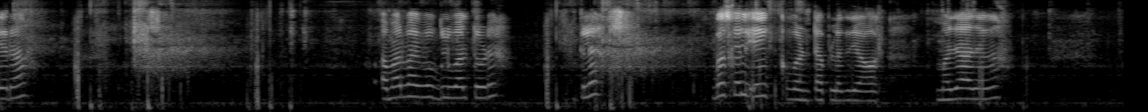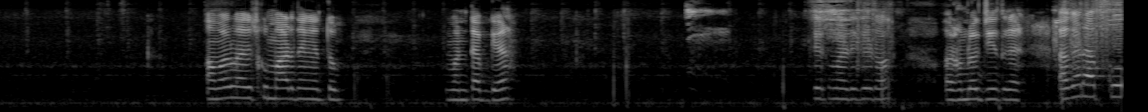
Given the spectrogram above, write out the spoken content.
ये रहा। अमर भाई वो ग्लूवाल तोड़े। निकले बस खाली एक वन टैप लग जाए और। मज़ा आ जाएगा। अमर भाई इसको मार देंगे तो वन टैप गया। एक मेडिकेट और और हम लोग जीत गए। अगर आपको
